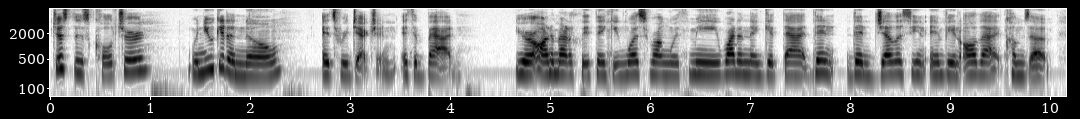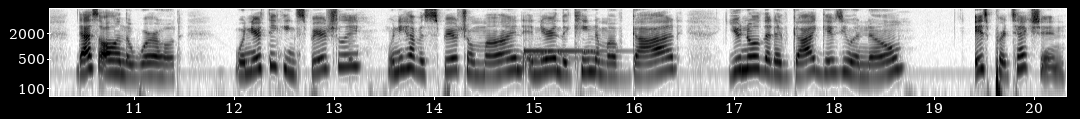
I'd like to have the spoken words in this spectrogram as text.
just this culture, when you get a no, it's rejection. It's a bad. You're automatically thinking, what's wrong with me? Why didn't I get that? Then then jealousy and envy and all that comes up. That's all in the world. When you're thinking spiritually, when you have a spiritual mind and you're in the kingdom of God, you know that if God gives you a no, it's protection.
